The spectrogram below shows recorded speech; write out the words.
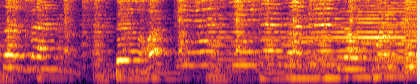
sebe. Byl hodně jediný, a někdo chodil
